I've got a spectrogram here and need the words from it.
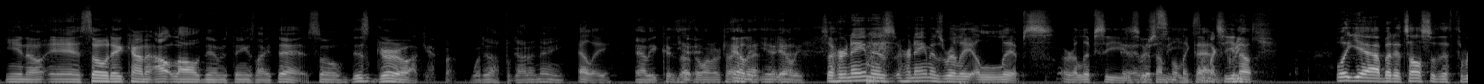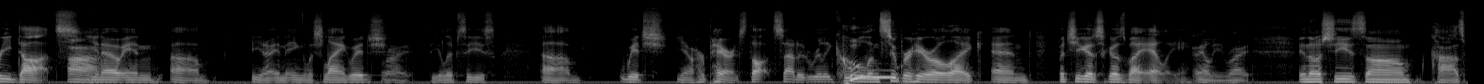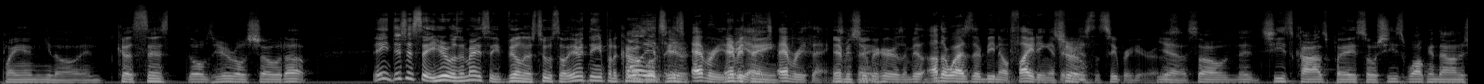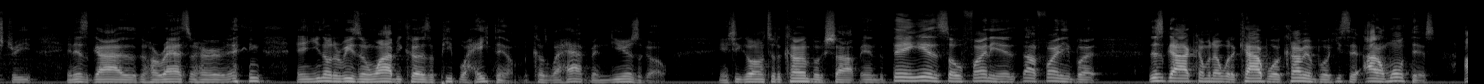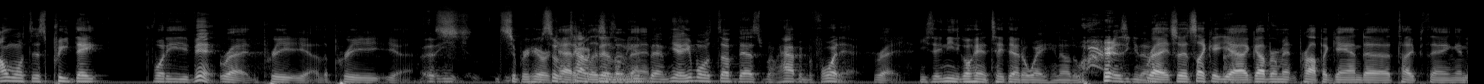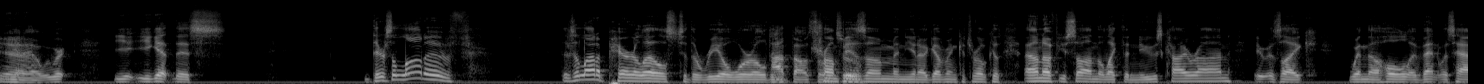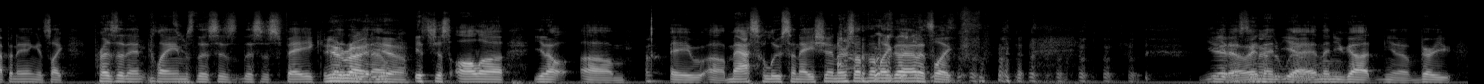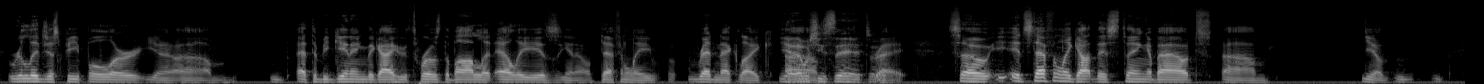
You know, and so they kind of outlawed them and things like that. So this girl, I can't, what did I forgot her name? Ellie. Ellie, Is yeah, that the one we're talking Ellie, about? Yeah, Ellie. So her name is her name is really ellipse or ellipses Yeah, or something like something that. like so you know, well, yeah, but it's also the three dots. Ah. You know, in um, you know, in the English language, Right. the ellipses, um, which you know her parents thought sounded really cool, and superhero like, and but she just goes by Ellie. Ellie, right? You know, she's um cosplaying, you know, and because since those heroes showed up, they this just say heroes, it may say villains too. So everything from the comic Well, books it's, here, it's every, everything, yeah, it's everything. So superheroes and villains. Otherwise, there'd be no fighting if it True. were just the superheroes. Yeah, so she's cosplay, so she's walking down the street, and this guy is harassing her, and, and you know the reason why because the people hate them because what happened years ago, and she goes into the comic book shop, and the thing is so funny, it's not funny, but this guy coming up with a cowboy comic book, he said, "I don't want this. I want this predate for the event." Right. The pre. Yeah. The pre. Yeah. Uh, s- superhero So cataclysm, cataclysm, he- event. yeah, he wants stuff that's happened before that. Right. He said, "You need to go ahead and take that away." In other words, you know, Right. So it's like a yeah government propaganda type thing, and you know we're you, you get this. There's a lot of there's a lot of parallels to the real world and so, too. Trumpism and you know government control. Because I don't know if you saw in the like the news Chiron, it was like when the whole event was happening. It's like president claims this is this is fake. Yeah, right, You know, yeah. It's just all a you know um, a uh, mass hallucination or something like that. It's like Yeah, you know, and then the yeah, real and then you got you know very religious people, or you know, um, at the beginning, the guy who throws the bottle at Ellie is you know definitely redneck like. yeah, that's what um, she said. Too. Right. So it's definitely got this thing about, um, you know,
